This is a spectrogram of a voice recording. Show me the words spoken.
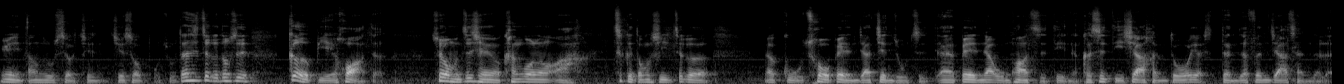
因为你当初是有接接受补助，但是这个都是。个别化的，所以我们之前有看过那种啊，这个东西这个呃古厝被人家建筑指呃被人家文化指定了，可是底下很多要等着分家产的人，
